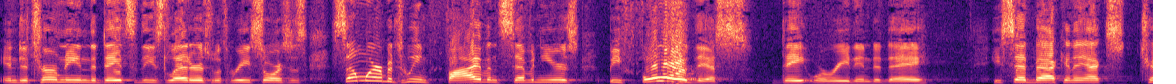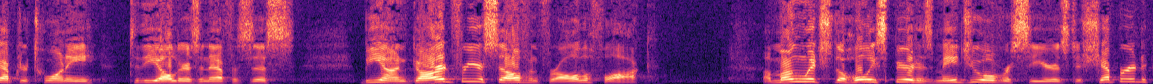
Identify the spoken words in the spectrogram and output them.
in determining the dates of these letters with resources, somewhere between five and seven years before this date we're reading today, he said back in Acts chapter 20 to the elders in Ephesus Be on guard for yourself and for all the flock, among which the Holy Spirit has made you overseers to shepherd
